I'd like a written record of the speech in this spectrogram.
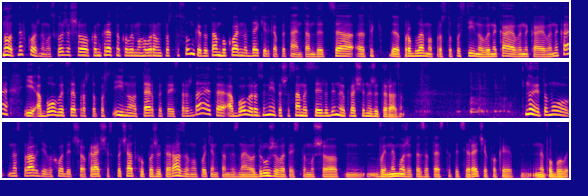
Ну от не в кожному. Схоже, що конкретно, коли ми говоримо про стосунки, то там буквально декілька питань, там де ця е, так, де проблема просто постійно виникає, виникає, виникає. І або ви це просто постійно терпите і страждаєте, або ви розумієте, що саме з цією людиною краще не жити разом. Ну і тому насправді виходить, що краще спочатку пожити разом, а потім там не знаю, одружуватись, тому що ви не можете затестити ці речі, поки не побули.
